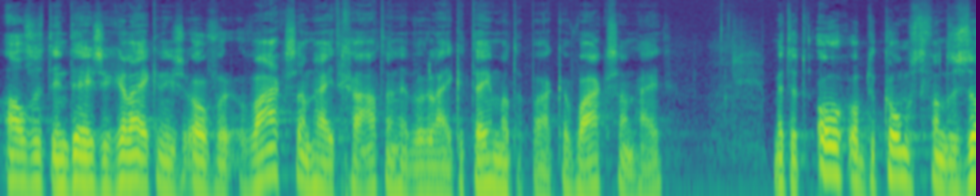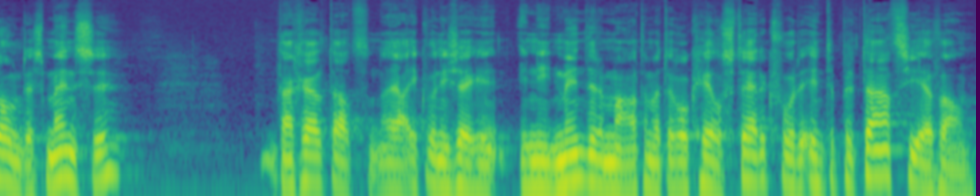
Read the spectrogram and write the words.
Als het in deze gelijkenis over waakzaamheid gaat, dan hebben we gelijk het thema te pakken, waakzaamheid. Met het oog op de komst van de zoon des mensen, dan geldt dat, nou ja, ik wil niet zeggen in niet mindere mate, maar toch ook heel sterk voor de interpretatie ervan.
